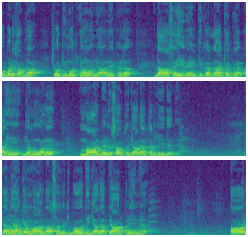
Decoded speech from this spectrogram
ਉਬੜ ਖਾਬੜਾ ਛੋਟੀ ਮੋਟੀਆਂ ਹੋਈਆਂ, ਲੇਕਿਨ ਦਾਸ ਇਹੀ ਬੇਨਤੀ ਕਰਦਾ ਹੈ ਕਿਉਂਕਿ ਅਸੀਂ ਜੰਮੂ ਵਾਲੇ ਮਾਲਵੇ ਨੂੰ ਸਭ ਤੋਂ ਜ਼ਿਆਦਾ ਤਰਜੀਹ ਦਿੰਦੇ ਹਾਂ। ਕਹਿੰਦੇ ਹਾਂ ਕਿ ਮਾਲਵਾ ਸੰਗਤ 'ਚ ਬਹੁਤ ਹੀ ਜ਼ਿਆਦਾ ਪਿਆਰ, ਪ੍ਰੇਮ ਹੈ। ਔਰ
